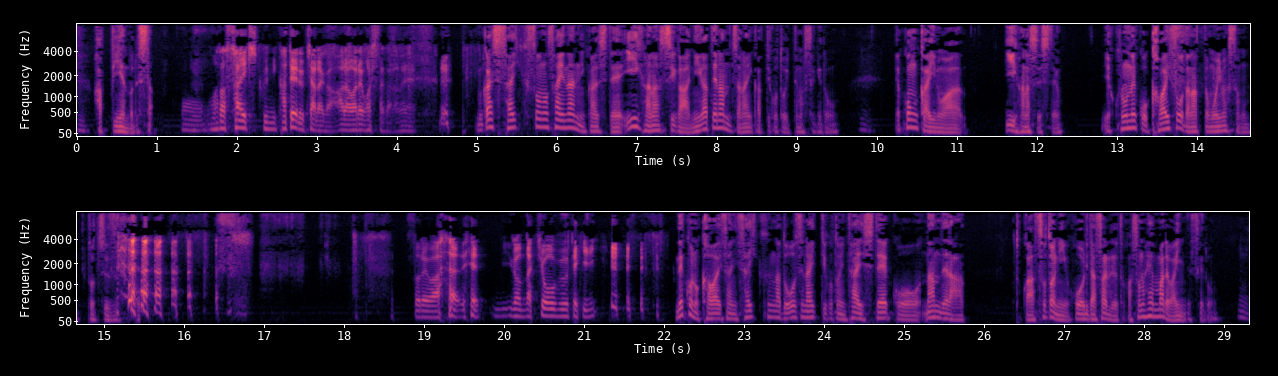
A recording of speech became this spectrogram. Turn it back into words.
うん、ハッピーエンドでした。また佐伯くんに勝てるキャラが現れましたからね。昔佐伯ソの災難に関していい話が苦手なんじゃないかってことを言ってましたけど、うん、いや今回のはいい話でしたよ。いや、この猫かわいそうだなって思いましたもん、途中ずっと。それは、いろんな境遇的に 猫の可愛さに佐伯くんが動じないっていうことに対して、こう、なんでだとか、外に放り出されるとか、その辺まではいいんですけど、うん、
